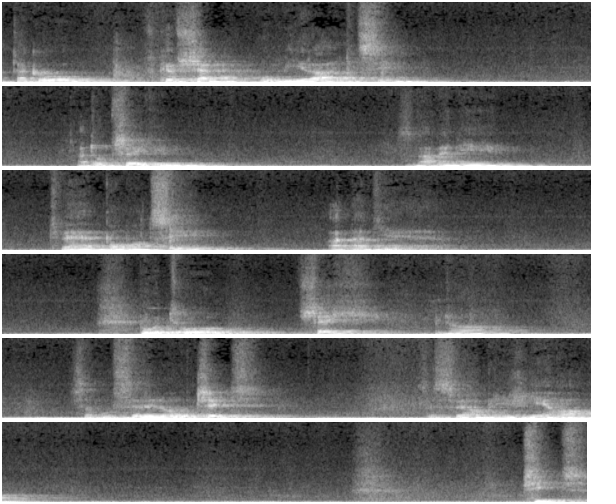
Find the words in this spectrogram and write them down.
a takovou ke všem umírajícím a dopřeji jim znamení tvé pomoci a naděje. Buď u všech, kdo se museli loučit ze svého blížního. Přijď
